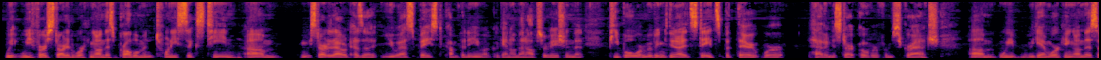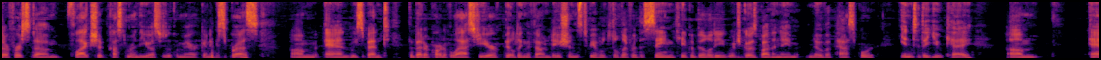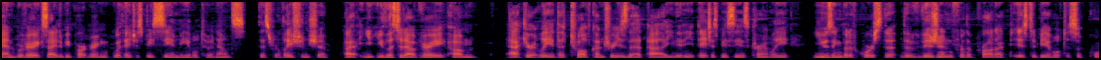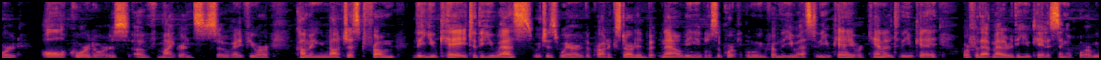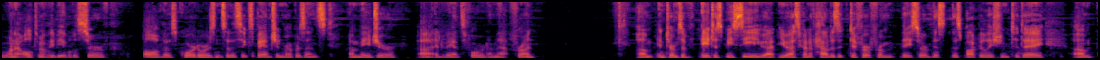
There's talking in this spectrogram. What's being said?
we, we first started working on this problem in 2016. Um, we started out as a US based company, again, on that observation that people were moving to the United States, but they were having to start over from scratch. Um, we began working on this. Our first um, flagship customer in the US was with American Express. Um, and we spent the better part of last year building the foundations to be able to deliver the same capability, which goes by the name Nova Passport, into the UK. Um, and we're very excited to be partnering with HSBC and be able to announce this relationship. Uh, you, you, listed out very um, accurately the 12 countries that uh, HSBC is currently using, but of course, the, the vision for the product is to be able to support all corridors of migrants. So if you are coming not just from the UK to the US, which is where the product started, but now being able to support people moving from the US to the UK or Canada to the UK, or for that matter, the UK to Singapore. We want to ultimately be able to serve all of those corridors. And so this expansion represents a major uh, advance forward on that front. Um, in terms of HSBC, you, you asked kind of how does it differ from they serve this this population today. Um,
